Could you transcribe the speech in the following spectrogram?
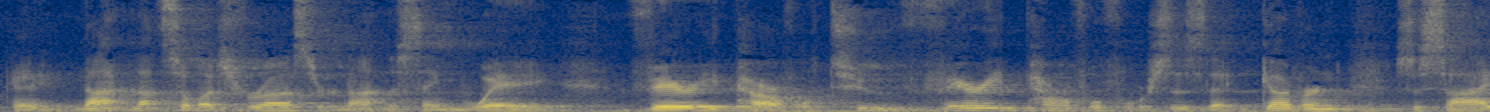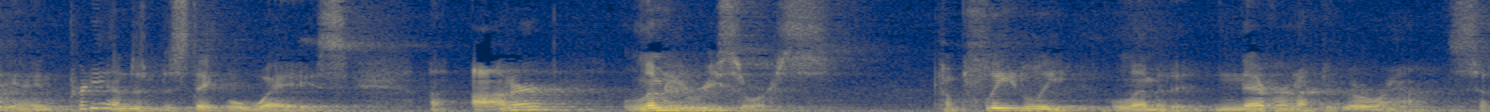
Okay, not not so much for us or not in the same way. Very powerful. Two very powerful forces that govern society in pretty unmistakable ways. Uh, honor, limited resource completely limited, never enough to go around, so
